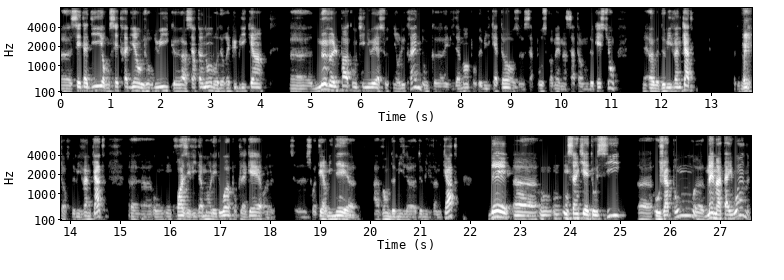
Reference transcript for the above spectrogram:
euh, c'est-à-dire on sait très bien aujourd'hui qu'un certain nombre de républicains euh, ne veulent pas continuer à soutenir l'Ukraine. Donc évidemment pour 2014, ça pose quand même un certain nombre de questions. 2024, 2014, 2024, on, on, croise évidemment les doigts pour que la guerre soit terminée avant 2000, 2024. Mais on, on, on s'inquiète aussi euh, au Japon, euh, même à Taïwan,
